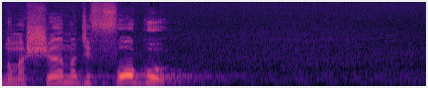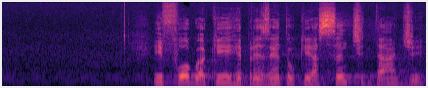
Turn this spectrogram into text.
numa chama de fogo. E fogo aqui representa o que? A santidade,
